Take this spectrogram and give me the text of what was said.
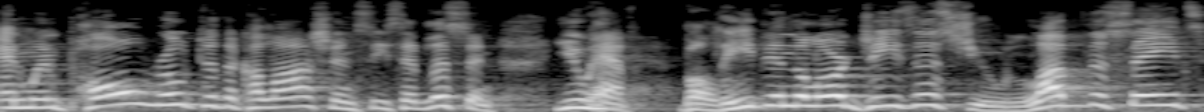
And when Paul wrote to the Colossians, he said, Listen, you have believed in the Lord Jesus, you love the saints,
